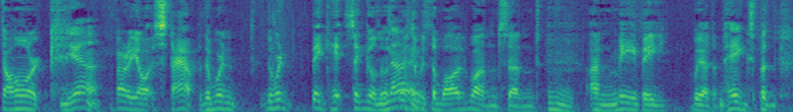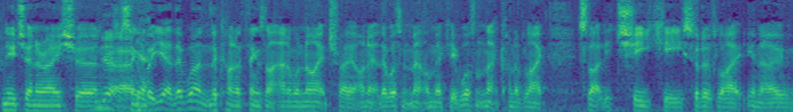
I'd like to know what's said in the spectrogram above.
dark, Yeah. very out of step. There weren't there weren't big hit singles. I No. suppose there was the Wild Ones and and maybe We Are the Pigs, but New generation, Yeah. just Yeah. but yeah, there weren't the kind of things like Animal Nitrate on it. There wasn't Metal Mickey. It wasn't that kind of like slightly cheeky, sort of like you know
